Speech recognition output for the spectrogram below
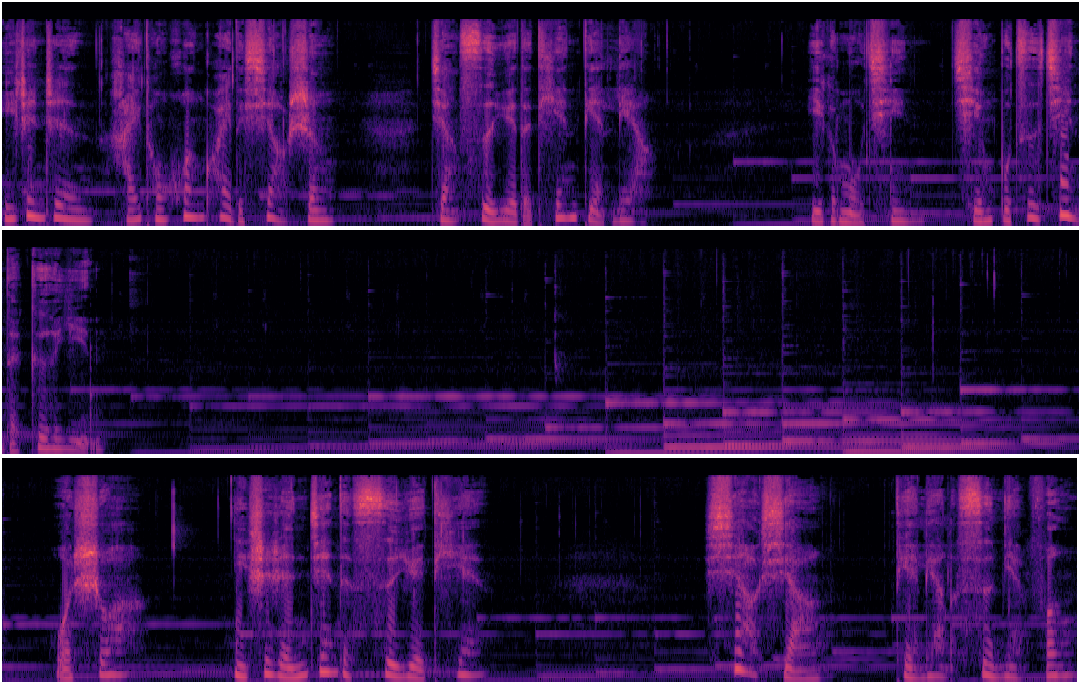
一阵阵孩童欢快的笑声，将四月的天点亮。一个母亲情不自禁的歌吟：“我说。”你是人间的四月天，笑响点亮了四面风。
